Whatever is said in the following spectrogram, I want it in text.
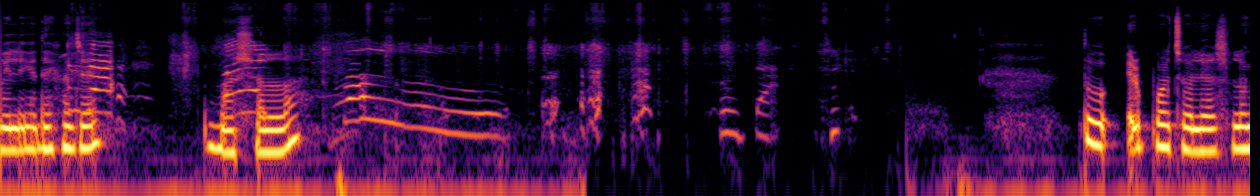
মিলিয়ে দেখা যায় মার্শাল্লাহ তো এরপর চলে আসলাম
